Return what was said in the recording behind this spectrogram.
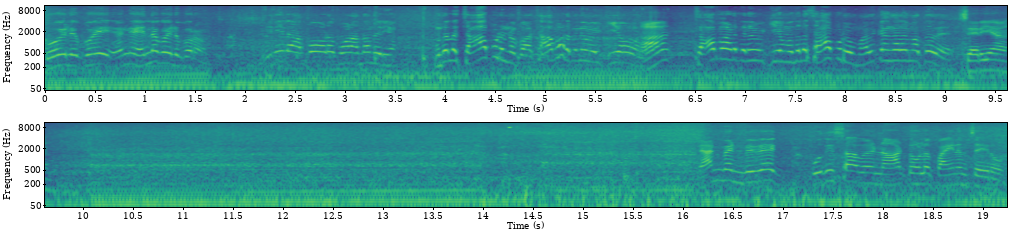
கோயிலுக்கு போய் எங்கே எந்த கோயிலுக்கு போகிறோம் இனியில அப்பாவோட போனா தான் தெரியும். முதல்ல சாப்பிடணும்ப்பா. சாப்பாடு தானே முக்கியம். சாப்பாடு தானே முக்கியம். முதல்ல சாப்பிடுவோம். அதுக்காக தான் மற்றது சரியா? நண்பன் விவேக் புதுசாக வேணும் ஆட்டோவில் பயணம் செய்கிறோம்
